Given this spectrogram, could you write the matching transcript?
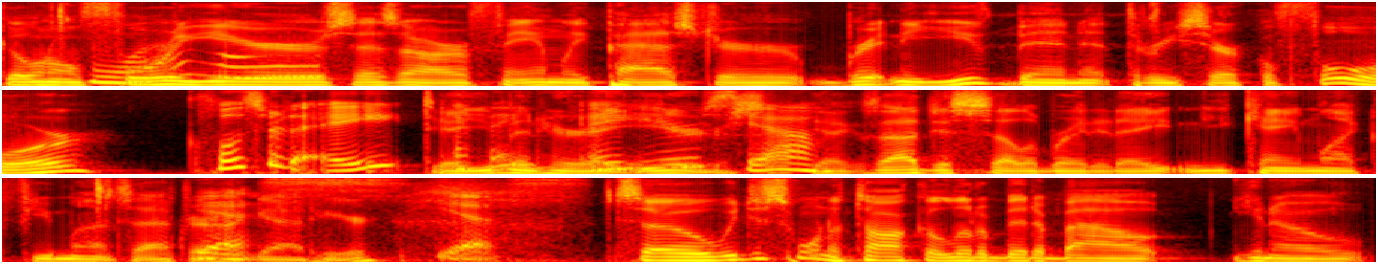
Going on four wow. years as our family pastor. Brittany, you've been at Three Circle for closer to eight. Yeah, I you've been here eight, eight years. years. Yeah, yeah, because I just celebrated eight, and you came like a few months after yes. I got here. Yes. So we just want to talk a little bit about you know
